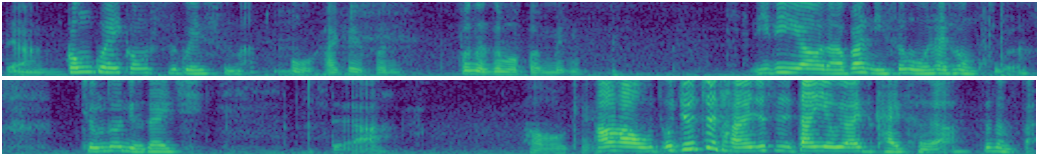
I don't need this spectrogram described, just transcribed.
对啊，嗯公归公，私归私嘛，哦，还可以分分的这么分明。一定要的啊、不然你生活太痛苦了，全部都扭在一起。对啊，好，OK。好好，我我觉得最讨厌就是当业务要一直开车啊，真的很烦。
